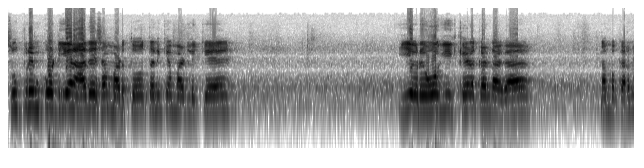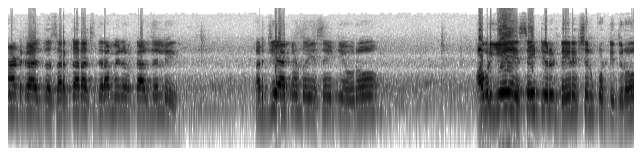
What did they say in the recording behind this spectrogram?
ಸುಪ್ರೀಂ ಕೋರ್ಟ್ ಏನು ಆದೇಶ ಮಾಡ್ತು, ತನಿಖೆ ಮಾಡಲಿಕ್ಕೆ ಇವರು ಹೋಗಿ ಕೇಳ್ಕೊಂಡಾಗ ನಮ್ಮ ಕರ್ನಾಟಕ ಸರ್ಕಾರ ಸಿದ್ದರಾಮಯ್ಯವ್ರ ಕಾಲದಲ್ಲಿ ಅರ್ಜಿ ಹಾಕೊಂಡು ಎಸ್ ಐ ಟಿ ಅವರು, ಅವ್ರಿಗೆ ಎಸ್ ಐ ಟಿ ಅವ್ರಿಗೆ ಡೈರೆಕ್ಷನ್ ಕೊಟ್ಟಿದ್ದರು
